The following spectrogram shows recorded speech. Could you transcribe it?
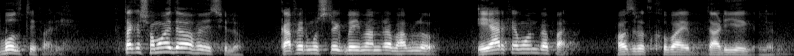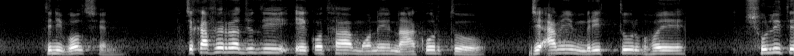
বলতে পারি। তাকে সময় দেওয়া হয়েছিল। কাফের মুশরেক বেইমানরা ভাবলো, এ আর কেমন ব্যাপার? হজরত খোবাইব দাঁড়িয়ে গেলেন। তিনি বলছেন, যে কাফেররা যদি এ কথা মনে না করত যে আমি মৃত্যুর ভয়ে শুলিতে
